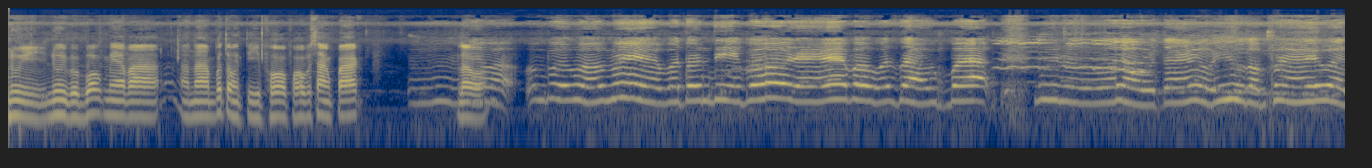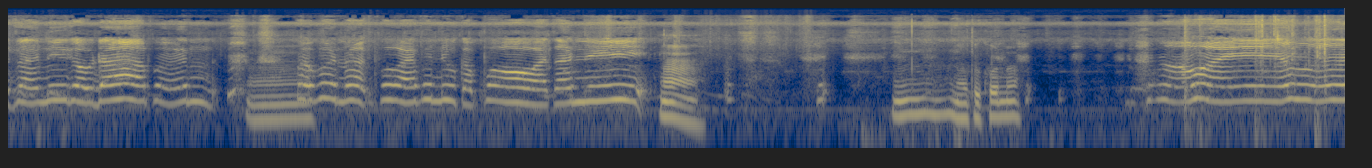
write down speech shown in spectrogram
หนุ่ยหนุ่ยบ่บอกแม่ว่าอานาบ่ต้องตีพ่อพ่อบ่สร้างปากอืมเรา แม่ว่า เพื่อนว่าแม่บ่ต้องตีพ่อแน่พ่อบ่สั่งปากมือหนูเขาแต่เขาอยู่กับแพ้ว่าตอนนี้เขาด่าเพิ่นอืมเพราะเพิ่นหักพ่อให้เพิ่นอยู่กับพ่อว่าตอนนี้น่าอืมเนาะทุกคนเนาะเอาไว้เอาไว้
